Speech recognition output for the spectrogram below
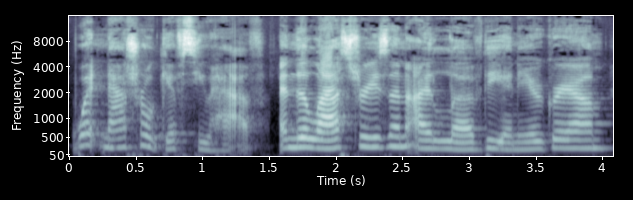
what natural gifts you have. And the last reason I love the Enneagram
